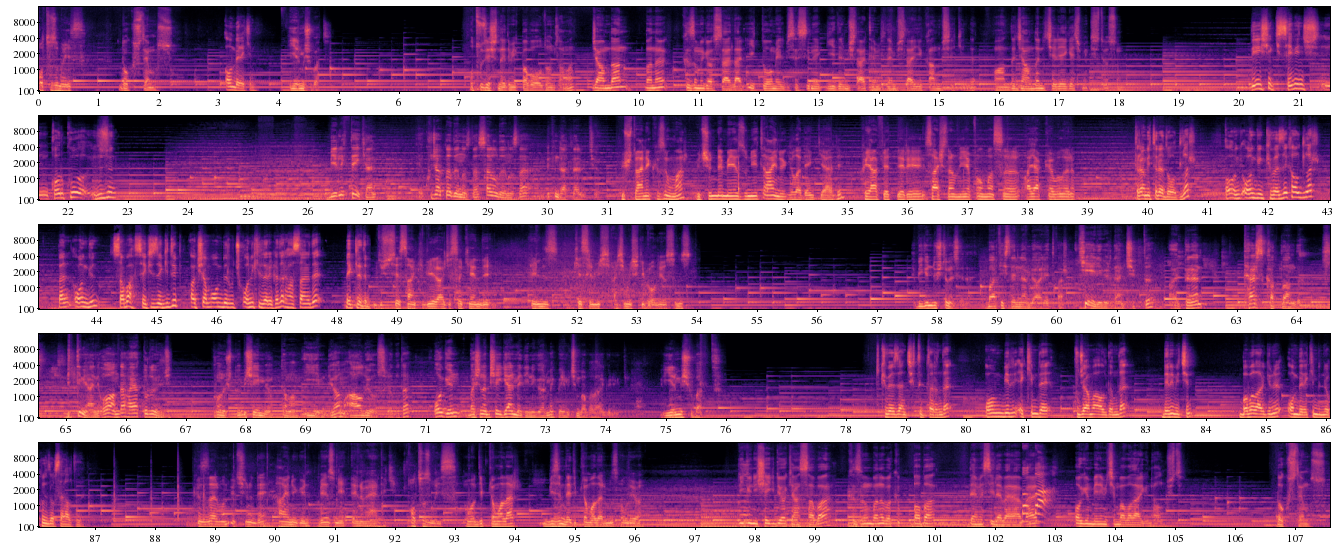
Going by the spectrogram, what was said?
30 Mayıs. 9 Temmuz. 11 Ekim. 20 Şubat. 30 yaşındaydım ilk baba olduğum zaman. Camdan bana kızımı gösterdiler. İlk doğum elbisesini giydirmişler, temizlemişler yıkanmış şekilde. O anda camdan içeriye geçmek istiyorsun. Değişik, sevinç, e, korku, hüzün. Birlikteyken kucakladığınızda, sarıldığınızda bütün dertler bitiyor. Üç tane kızım var. Üçünde mezuniyeti aynı yıla denk geldi. Kıyafetleri, saçlarının yapılması, ayakkabıları. Tramitire doğdular. 10 gün küvezde kaldılar. Ben 10 gün sabah 8'de gidip akşam 11.30-12'lere kadar hastanede bekledim. Düşse sanki bir yere acısa kendi eliniz kesilmiş, acımış gibi oluyorsunuz. Bir gün düştü mesela. Barfix denilen bir alet var. İki eli birden çıktı. Alperen ters katlandı. Bittim yani. O anda hayat durdu benim için. Konuştu. Bir şeyim yok. Tamam iyiyim diyor ama ağlıyor o sırada da. O gün başına bir şey gelmediğini görmek benim için babalar günüydü. 20 Şubat. Küvezden çıktıklarında 11 Ekim'de kucağıma aldığımda benim için babalar günü 11 Ekim 1996'dı. Kızlarımın üçünü de aynı gün mezuniyetlerini verdik. 30 Mayıs. O diplomalar bizim de diplomalarımız oluyor. Bir gün işe gidiyorken sabah kızımın bana bakıp baba demesiyle beraber o gün benim için babalar günü olmuştu. 9 Temmuz.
